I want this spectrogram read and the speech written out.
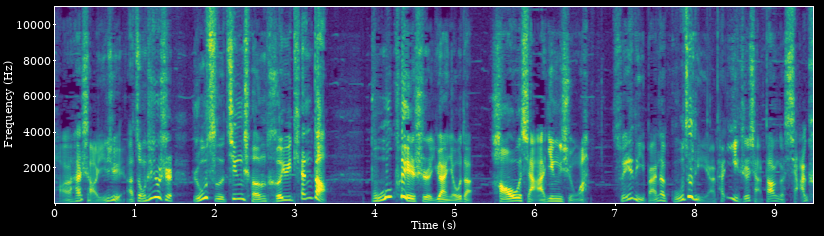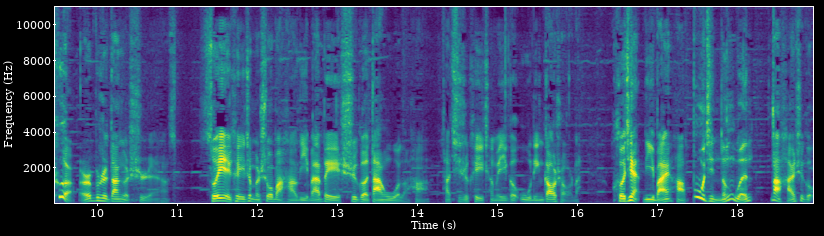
好像还少一句啊。总之就是如此京城合于天道，不愧是远游的豪侠英雄啊。所以李白呢骨子里啊，他一直想当个侠客，而不是当个诗人啊。所以也可以这么说吧，哈，李白被诗歌耽误了哈，他其实可以成为一个武林高手的。可见李白哈不仅能文，那还是个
